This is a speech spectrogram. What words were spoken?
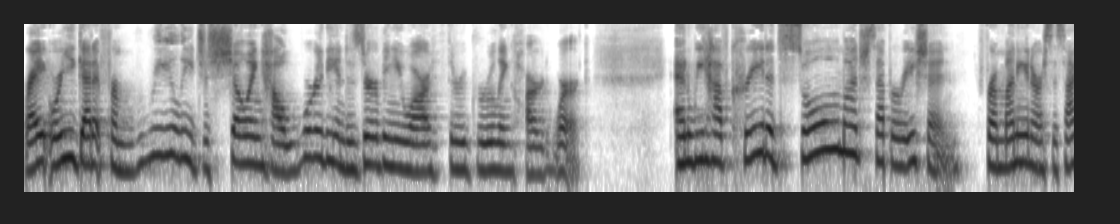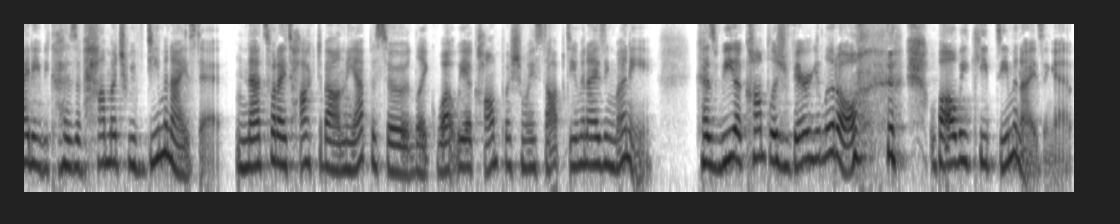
right? Or you get it from really just showing how worthy and deserving you are through grueling hard work. And we have created so much separation from money in our society because of how much we've demonized it. And that's what I talked about in the episode, like what we accomplish when we stop demonizing money because we accomplish very little while we keep demonizing it.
